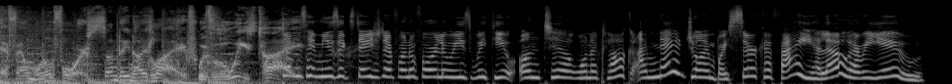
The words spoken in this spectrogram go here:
FM 104 Sunday Night Live with Louise Ty. Dublin Hit Music Station F104 Louise with you until one o'clock. I'm now joined by Sorcha Faye. Hello, how are you?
